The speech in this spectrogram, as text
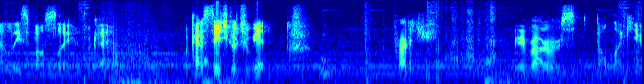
At least mostly, okay. What kind of stagecoach we get? Ooh, Prodigy. Grave Rotters, don't like you.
